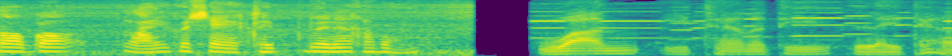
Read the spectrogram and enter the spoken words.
ชอบก็ไลค์ก็แชร์คลิปด้วยนะครับผม One eternity later.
